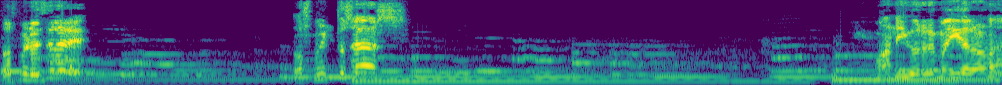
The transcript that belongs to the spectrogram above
দশ মিনিট হয়েছে রে। দশ মিনিট তো শেষ। মানি ঘরের মাইয়ারা না?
